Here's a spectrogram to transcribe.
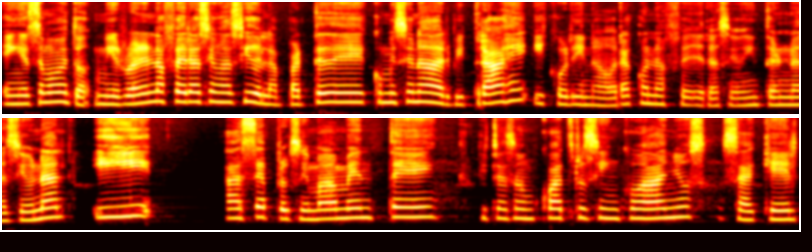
en ese momento, mi rol en la federación ha sido la parte de comisionada de arbitraje y coordinadora con la Federación Internacional. Y hace aproximadamente, ya son cuatro o cinco años, saqué el,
